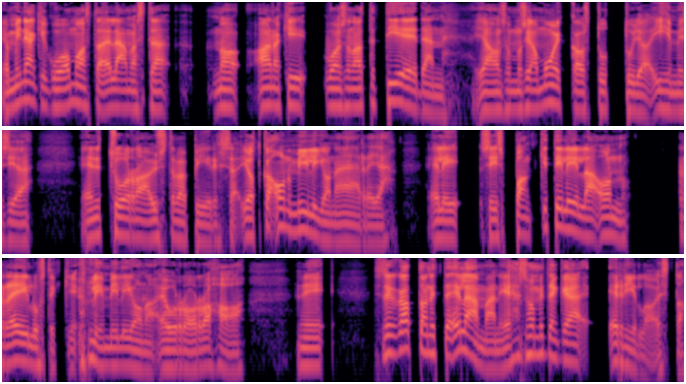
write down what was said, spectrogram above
Ja minäkin kun omasta elämästä, no ainakin voin sanoa, että tiedän ja on semmoisia moikkaustuttuja ihmisiä, ei nyt suoraan ystäväpiirissä, jotka on miljonäärejä. Eli siis pankkitilillä on reilustikin yli miljoona euroa rahaa. Niin se kun katsoo niiden elämää, niin eihän se ole mitenkään erilaista.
